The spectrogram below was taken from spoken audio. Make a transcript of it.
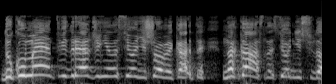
Документ відрядження на сьогодні, що ви кажете? Наказ на сьогодні сюди.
